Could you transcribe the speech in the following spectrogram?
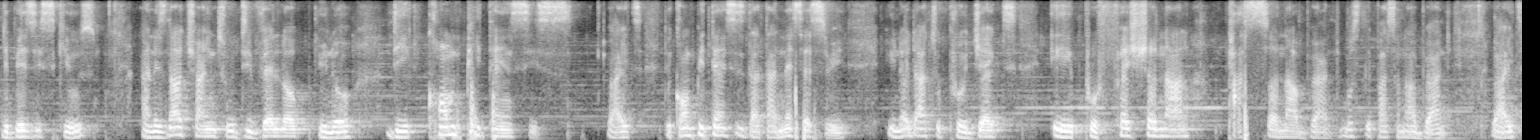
the basic skills and is now trying to develop, you know, the competencies right? The competencies that are necessary in order to project a professional personal brand, mostly personal brand, right?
